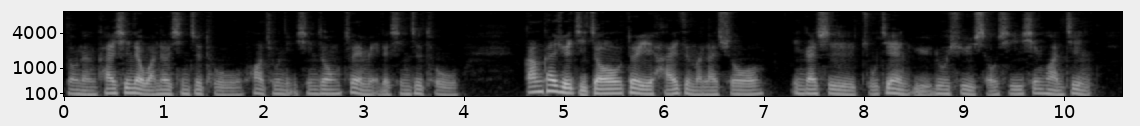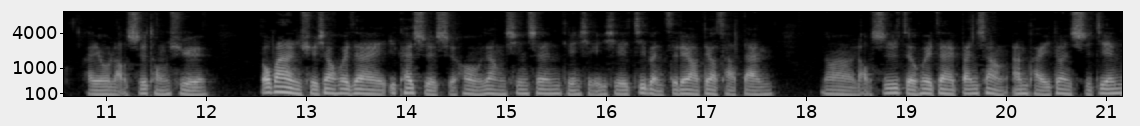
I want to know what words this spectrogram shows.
都能开心地玩乐心智图，画出你心中最美的心智图。刚开学几周，对于孩子们来说，应该是逐渐与陆续熟悉新环境，还有老师同学。多半学校会在一开始的时候让新生填写一些基本资料调查单，那老师则会在班上安排一段时间，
